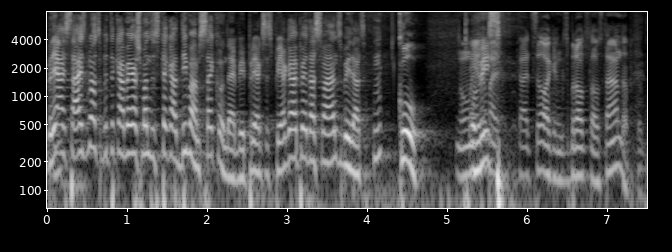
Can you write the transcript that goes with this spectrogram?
Bet jā, es aizbraucu, bet tā kā vienkārši man tas tā kā divām sekundēm bija prieks. Es piegāju pie tās vēns, bija tāds, hm, cool. Nu, Un viss. iedomājies, kā ir cilvēkiem, kas brauc tavu stand-up. tad-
